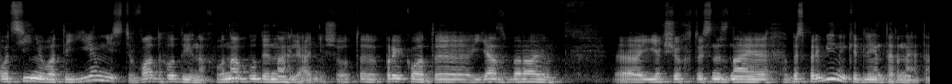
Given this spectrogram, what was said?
оцінювати ємність в ватт-годинах. Вона буде наглядніше. От, приклад, я збираю, якщо хтось не знає, безперебійники для інтернету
